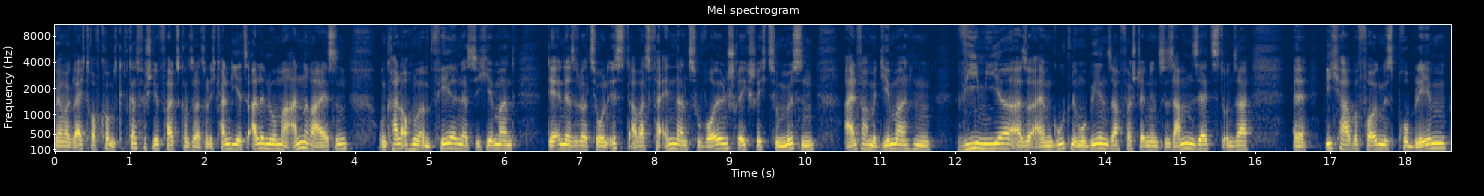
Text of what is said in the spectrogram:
wenn wir gleich drauf kommen, es gibt ganz verschiedene Fallskonstellationen. Ich kann die jetzt alle nur mal anreißen und kann auch nur empfehlen, dass sich jemand, der in der Situation ist, da was verändern zu wollen, schrägstrich zu müssen, einfach mit jemandem wie mir, also einem guten Immobiliensachverständigen zusammensetzt und sagt, äh, ich habe folgendes Problem,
